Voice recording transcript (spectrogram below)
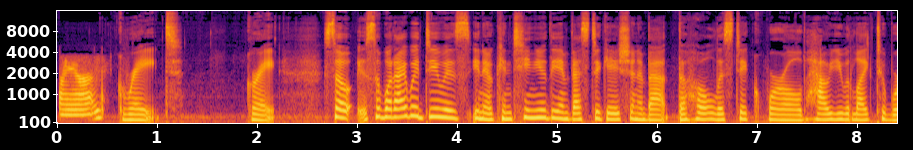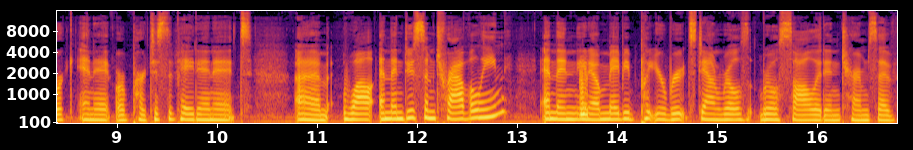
planned. Great, great. So, so what I would do is, you know, continue the investigation about the holistic world, how you would like to work in it or participate in it, um, while and then do some traveling, and then you know maybe put your roots down real, real solid in terms of,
